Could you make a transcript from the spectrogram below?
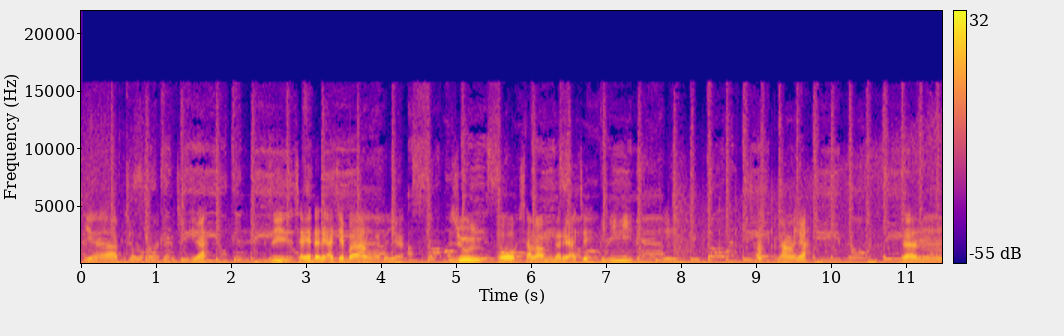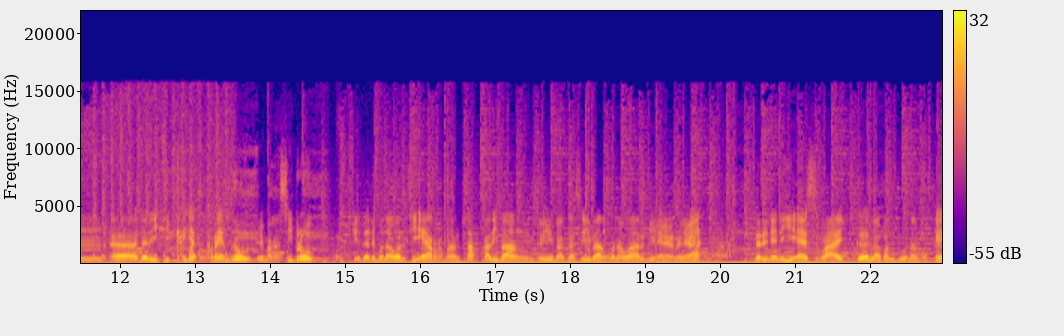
siap. Insya Allah kalau ada rezeki ya. Zi saya dari Aceh bang katanya. Zul oh salam dari Aceh Pidi. Oke. Salam kenal ya dan uh, dari Hikayat keren bro. Terima kasih bro. Oke dari Munawar CR mantap kali bang. Terima kasih bang Munawar CR ya. Dari Neni IS like ke 86 oke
